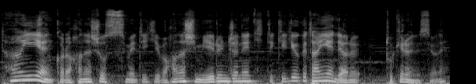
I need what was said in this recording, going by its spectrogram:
単位円から話を進めていけば話見えるんじゃねって言って結局単位円である、解けるんですよね。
